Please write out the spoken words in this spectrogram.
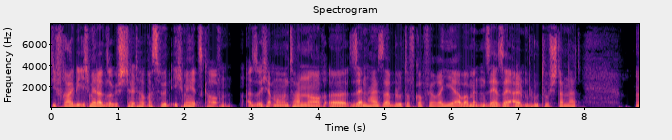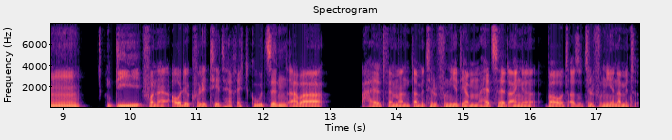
die Frage, die ich mir dann so gestellt habe, was würde ich mir jetzt kaufen? Also ich habe momentan noch äh, Sennheiser Bluetooth-Kopfhörer hier, aber mit einem sehr, sehr alten Bluetooth-Standard, mh, die von der Audioqualität her recht gut sind, aber halt, wenn man damit telefoniert, die haben ein Headset eingebaut, also telefonieren damit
